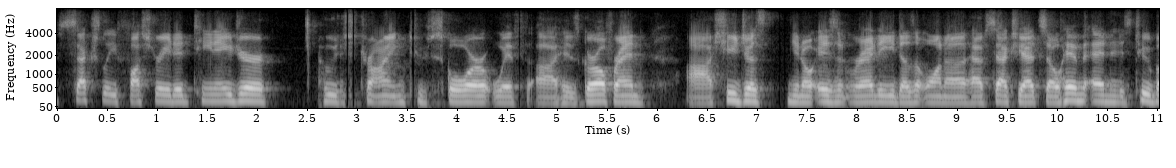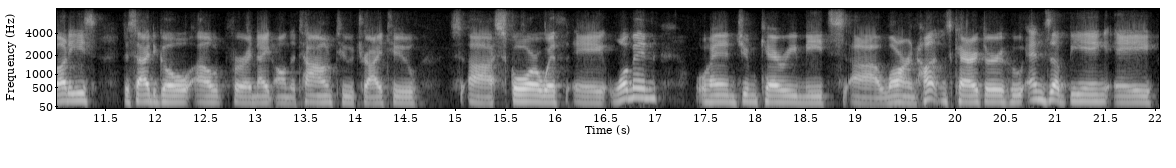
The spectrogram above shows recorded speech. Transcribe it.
sexually frustrated teenager who's trying to score with uh, his girlfriend. Uh, she just you know isn't ready, doesn't want to have sex yet. So him and his two buddies decide to go out for a night on the town to try to uh, score with a woman when Jim Carrey meets uh, Lauren Hutton's character, who ends up being a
